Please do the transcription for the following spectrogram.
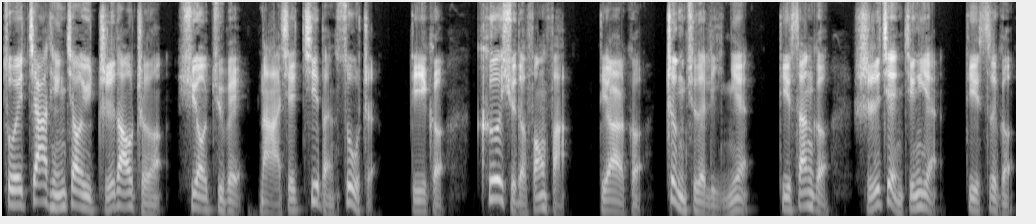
作为家庭教育指导者，需要具备哪些基本素质？第一个，科学的方法；第二个，正确的理念；第三个，实践经验；第四个，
